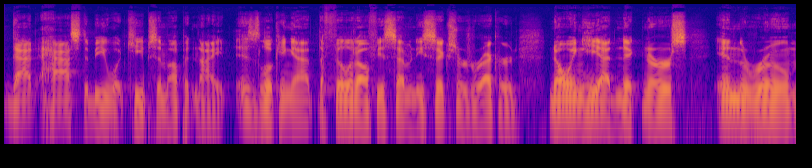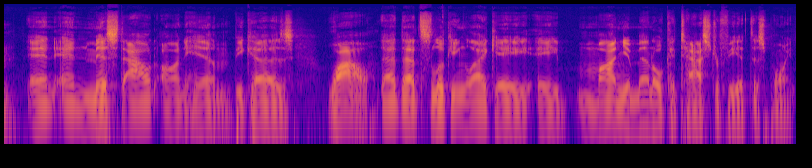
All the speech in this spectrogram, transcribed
that has to be what keeps him up at night is looking at the Philadelphia 76ers record, knowing he had Nick Nurse in the room and and missed out on him because wow, that that's looking like a a monumental catastrophe at this point.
